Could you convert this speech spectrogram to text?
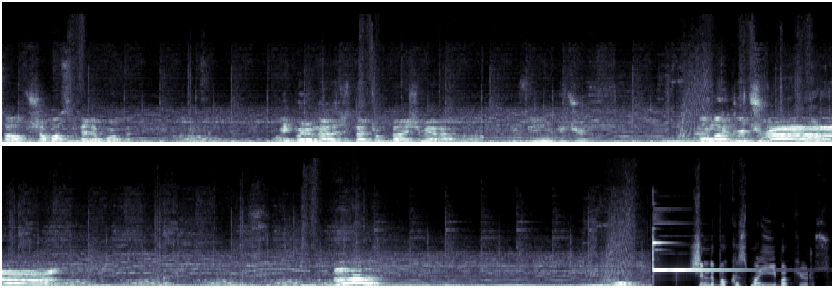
Sağ tuşa bas, teleport et. Bu ilk bölümlerde cidden çok daha işime yarardı. Müziğin gücü. Bana güç ver! Şimdi bu kısma iyi bakıyoruz.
